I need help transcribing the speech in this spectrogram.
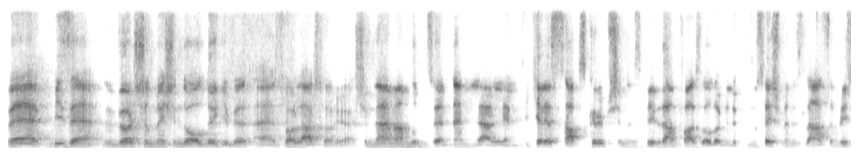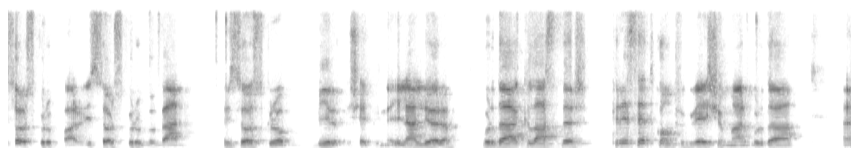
Ve bize Virtual Machine'de olduğu gibi e, sorular soruyor. Şimdi hemen bunun üzerinden ilerleyelim. Bir kere subscription'ınız birden fazla olabilir. Bunu seçmeniz lazım. Resource Group var. Resource Group'u ben Resource Group 1 şeklinde ilerliyorum. Burada Cluster Preset Configuration var. Burada e,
